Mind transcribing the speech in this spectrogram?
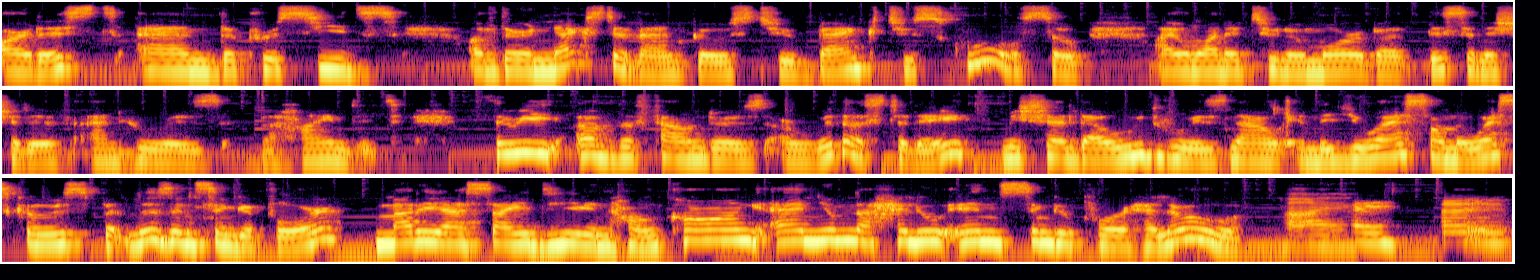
artists. And the proceeds of their next event goes to Bank to School. So I wanted to know more about this initiative and who is behind it. Three of the founders are with us today. Michelle Daoud, who is now in the US on the West Coast but lives in Singapore. Maria Saidi in Hong Kong and Yumna Halu in Singapore. Hello. Hi. Hi.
